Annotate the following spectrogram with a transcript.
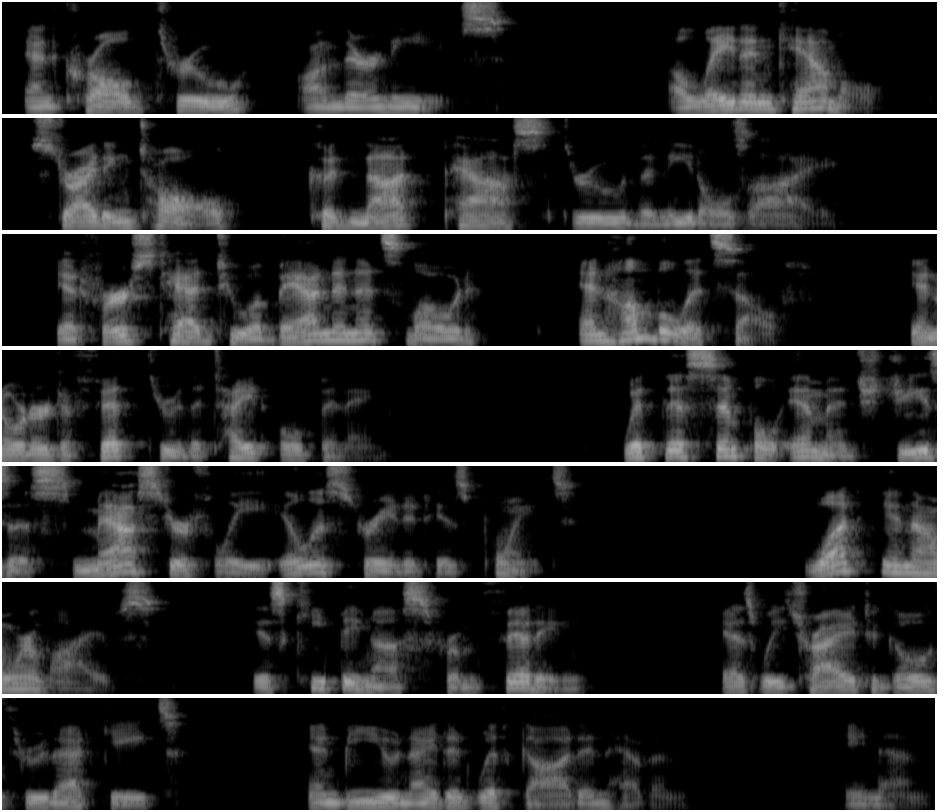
and crawled through on their knees. A laden camel, striding tall, could not pass through the needle's eye. It first had to abandon its load and humble itself in order to fit through the tight opening. With this simple image, Jesus masterfully illustrated his point. What in our lives is keeping us from fitting as we try to go through that gate and be united with God in heaven? Amen.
